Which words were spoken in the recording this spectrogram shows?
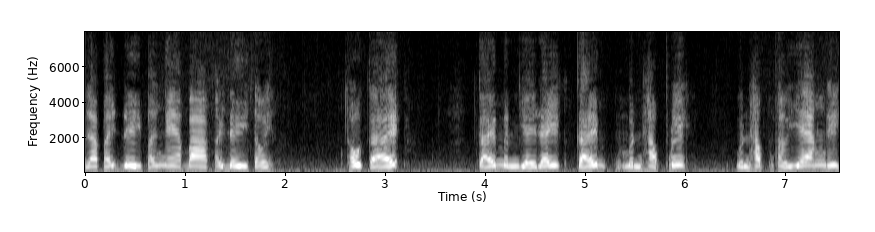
Ra phải đi, phải nghe ba phải đi thôi thôi kệ. Kệ mình về đây, kệ mình học đi. Mình học thời gian đi.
